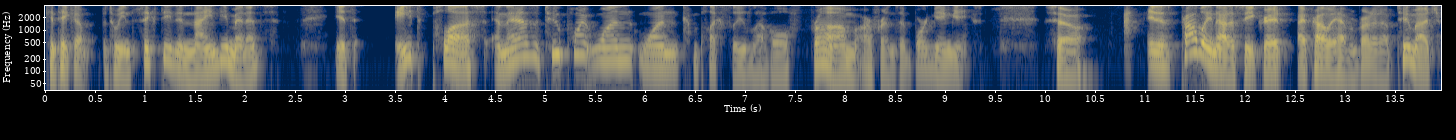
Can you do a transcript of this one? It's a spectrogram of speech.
can take up between 60 to 90 minutes. It's eight plus, and that has a 2.11 complexity level from our friends at Board Game Geeks. So it is probably not a secret. I probably haven't brought it up too much,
